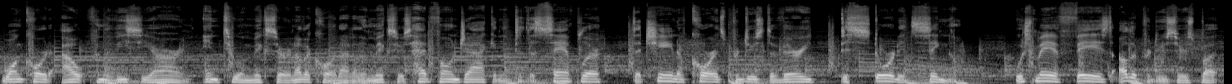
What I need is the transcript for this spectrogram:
One cord out from the VCR and into a mixer, another cord out of the mixer's headphone jack and into the sampler. The chain of cords produced a very distorted signal, which may have fazed other producers, but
